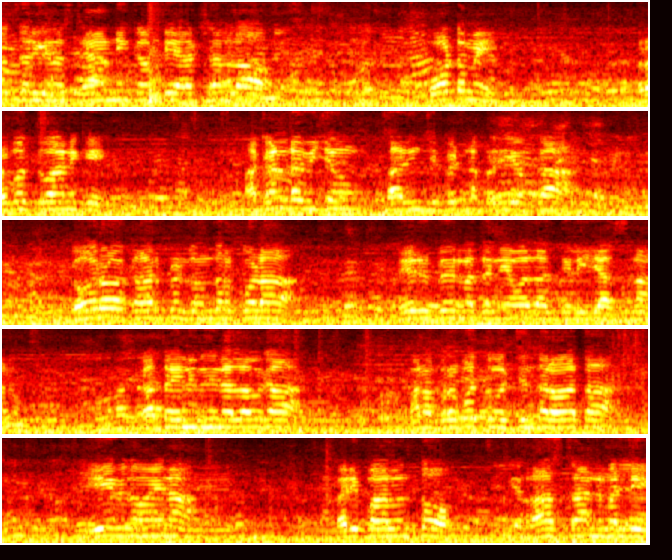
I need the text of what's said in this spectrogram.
ఈరోజు జరిగిన స్టాండింగ్ కమిటీ ఎలక్షన్లో కూటమి ప్రభుత్వానికి అఖండ విజయం సాధించి పెట్టిన ప్రతి ఒక్క గౌరవ కార్పొరేటర్ అందరూ కూడా పేరు పేరున ధన్యవాదాలు తెలియజేస్తున్నాను. గత ఎనిమిది నెలలుగా మన ప్రభుత్వం వచ్చిన తర్వాత ఏ విధమైన పరిపాలనతో ఈ రాష్ట్రాన్ని మళ్ళీ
